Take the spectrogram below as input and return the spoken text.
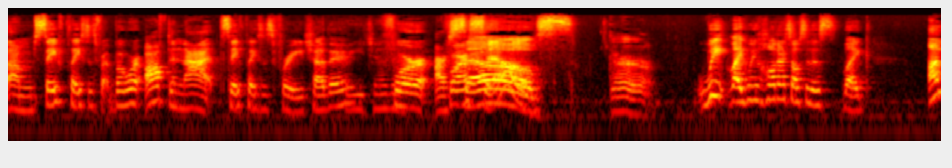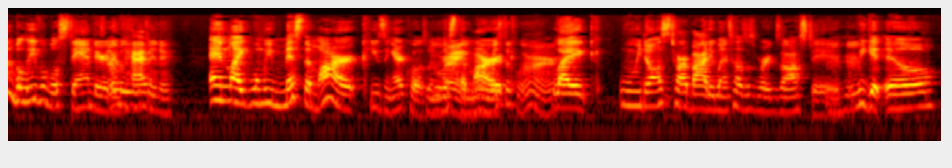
um safe places for, but we're often not safe places for each other, For each other. for For ourselves. ourselves. Girl, We like we hold ourselves to this like unbelievable standard of having, and like when we miss the mark, using air quotes, when we miss the mark, like when we don't listen to our body when it tells us we're exhausted, Mhm. we get ill,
